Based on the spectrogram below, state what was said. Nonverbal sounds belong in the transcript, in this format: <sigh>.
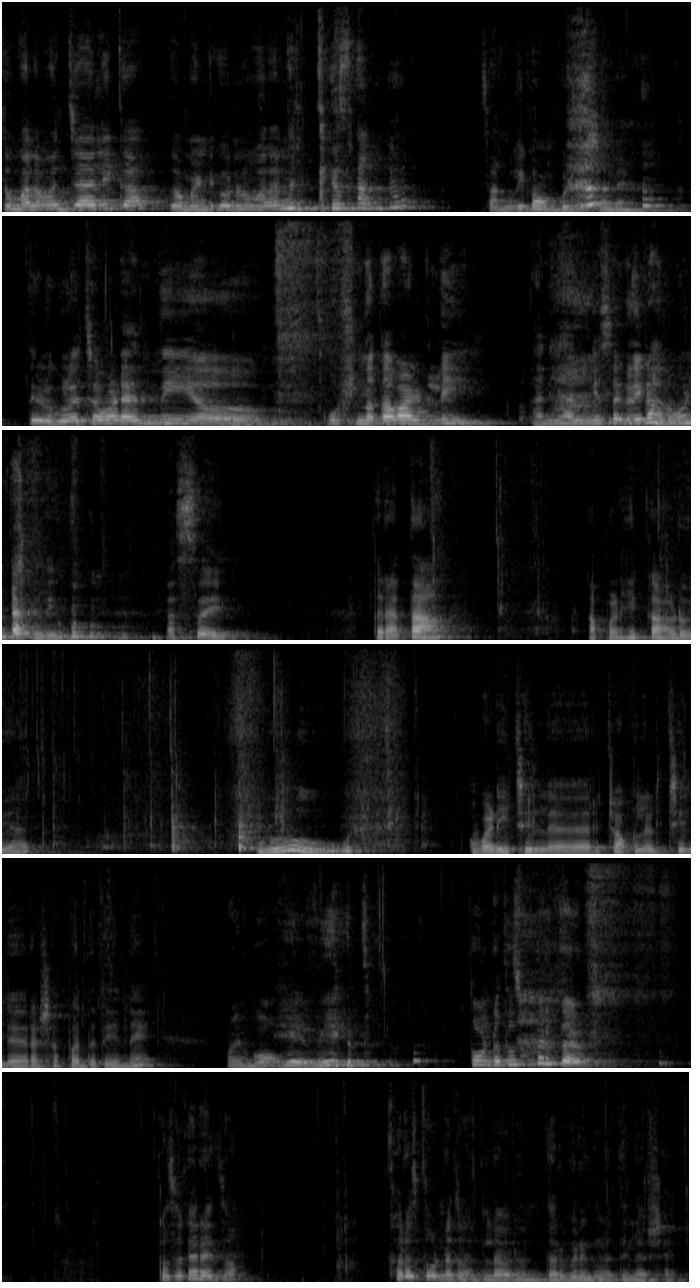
तुम्हाला मज्जा आली का? कमेंट करून मला नक्की सांगा. चांगली कॉम्पिटिशन आहे. तिळगुळाच्या वड्यांनी उष्णता वाढली आणि ह्यांनी सगळी घालवून टाकली. असं आहे. तर आता आपण हे काढूयात. ऊ वडी चिल्लर चॉकलेट चिल्लर अशा पद्धतीने. गो. हेवी येत तोंडातच फिरतंय. कसं करायचं? खरंच तोंडात घातल्यावर नंतर विरघळतील अशा आहेत.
